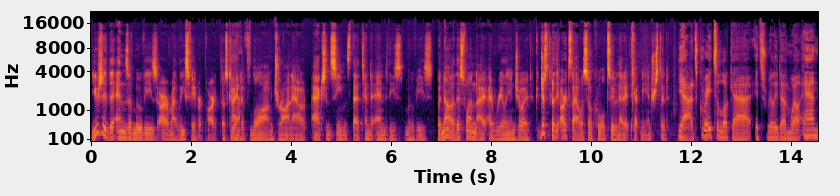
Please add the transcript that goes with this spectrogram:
usually the ends of movies are my least favorite part. Those kind Yeah. of long, drawn out action scenes that tend to end these movies. But no, this one I, I really enjoyed. Just the art style was so cool too that it kept me interested. Yeah, it's great to look at. It's really done well. And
